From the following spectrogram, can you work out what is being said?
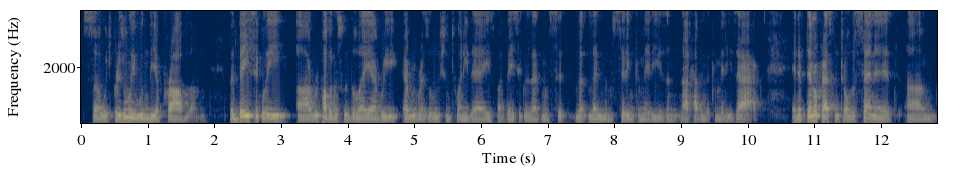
so which presumably wouldn't be a problem. But basically, uh, Republicans could delay every every resolution 20 days by basically letting them sit let, letting them sit in committees and not having the committees act. And if Democrats control the Senate, um,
